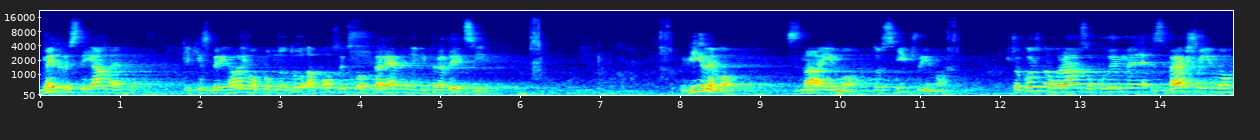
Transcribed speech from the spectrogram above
Ми, християни, які зберігаємо повноту апостольського передання і традиції, віримо, знаємо, досвідчуємо, що кожного разу, коли ми звершуємо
